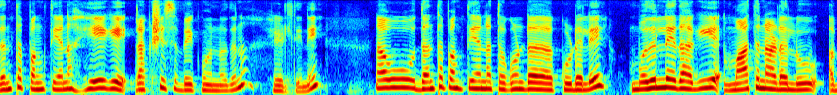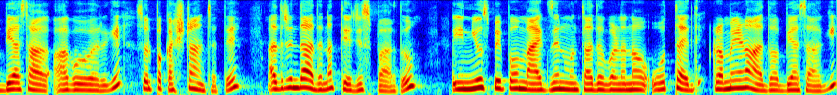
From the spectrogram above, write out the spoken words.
ದಂತಪಂಕ್ತಿಯನ್ನು ಹೇಗೆ ರಕ್ಷಿಸಬೇಕು ಅನ್ನೋದನ್ನು ಹೇಳ್ತೀನಿ. ನಾವು ದಂತಪಂಕ್ತಿಯನ್ನು ತಗೊಂಡ ಕೂಡಲೇ ಮೊದಲನೇದಾಗಿ ಮಾತನಾಡಲು ಅಭ್ಯಾಸ ಆಗುವವರಿಗೆ ಸ್ವಲ್ಪ ಕಷ್ಟ ಅನಿಸುತ್ತೆ. ಅದರಿಂದ ಅದನ್ನು ತ್ಯಜಿಸಬಾರ್ದು. ಈ ನ್ಯೂಸ್ ಪೇಪರ್ ಮ್ಯಾಗ್ಝಿನ್ ಮುಂತಾದವುಗಳನ್ನ ಓದ್ತಾ ಇದ್ದೆ ಕ್ರಮೇಣ ಅದು ಅಭ್ಯಾಸ ಆಗಿ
